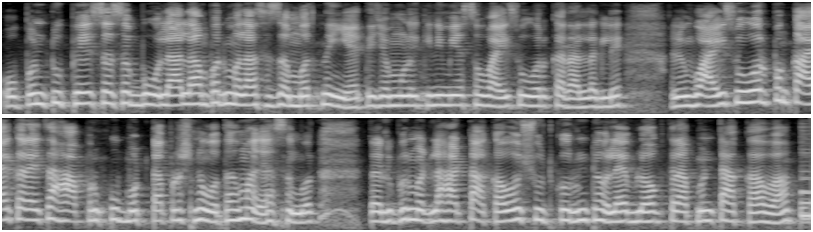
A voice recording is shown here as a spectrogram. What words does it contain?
ओपन टू फेस असं बोलायला पण मला असं जमत नाही आहे त्याच्यामुळे की नाही मी असं व्हॉइस ओव्हर करायला लागले. आणि व्हॉइस ओव्हर पण काय करायचा हा पण खूप मोठा प्रश्न होता माझ्यासमोर. तरी पण म्हटलं हा टाकावं शूट करून ठेवला आहे ब्लॉग तर आपण टाका. टाकावा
